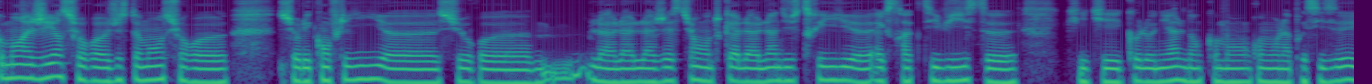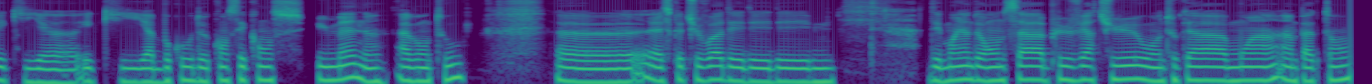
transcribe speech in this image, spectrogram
comment agir sur justement sur sur les conflits, sur la, la, gestion, en tout cas l'industrie extractiviste qui, qui, est coloniale, donc comment comment on l'a précisé, et qui et qui a beaucoup de conséquences humaines avant tout. Euh, est-ce que tu vois des, des, des, moyens de rendre ça plus vertueux ou en tout cas moins impactant?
